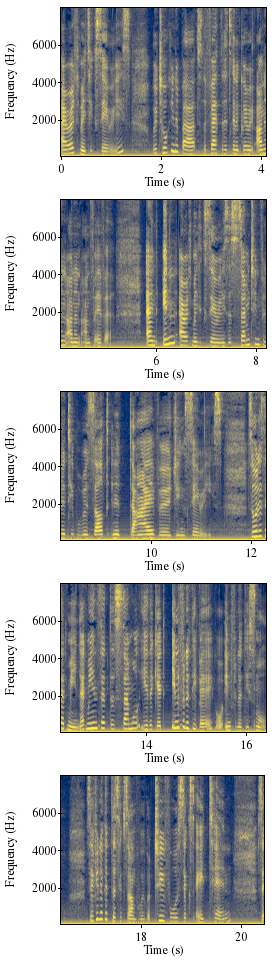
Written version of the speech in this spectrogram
arithmetic series we're talking about the fact that it's going to go on and on and on forever. And in an arithmetic series, the sum to infinity will result in a diverging series. So what does that mean? That means that the sum will either get infinitely big or infinitely small. So if you look at this example, we've got 2, 4, 6, 8, 10. So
